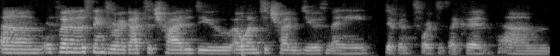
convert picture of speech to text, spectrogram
um, it's one of those things where I got to try to do. I wanted to try to do as many different sports as I could. Um,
